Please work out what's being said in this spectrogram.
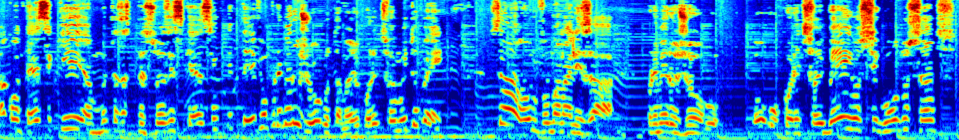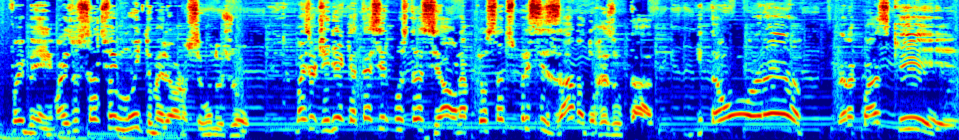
Acontece que muitas das pessoas esquecem que teve um primeiro jogo também. O Corinthians foi muito bem. Então, vamos, vamos analisar. O primeiro jogo, o, o Corinthians foi bem, o segundo, o Santos foi bem. Mas o Santos foi muito melhor no segundo jogo. Mas eu diria que até circunstancial, né? Porque o Santos precisava do resultado. Então era, era quase que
